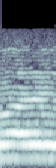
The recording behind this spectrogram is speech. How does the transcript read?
وَالْمُؤْمِنِينَ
